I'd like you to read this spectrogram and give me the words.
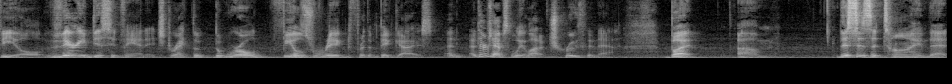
feel very disadvantaged, right? The, the world feels rigged for the big guys. And, and there's absolutely a lot of truth in that. But um, this is a time that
